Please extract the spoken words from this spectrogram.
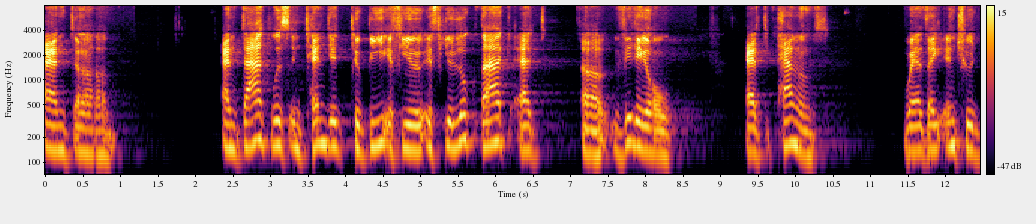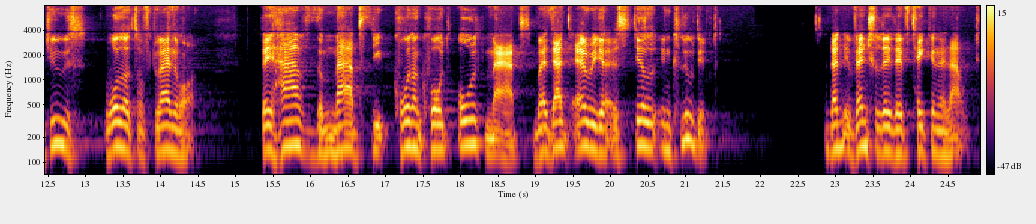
and uh, and that was intended to be if you if you look back at uh, video at panels where they introduce Warlords of Draenor, they have the maps, the quote unquote old maps, where that area is still included. Then eventually they've taken it out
